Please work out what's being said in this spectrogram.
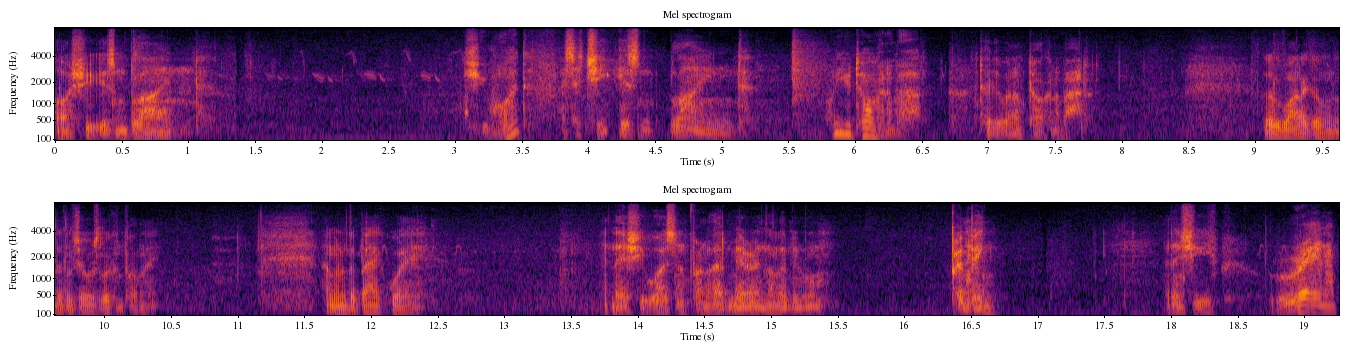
Oh, she isn't blind. She what? I said she isn't blind. What are you talking about? I'll tell you what I'm talking about. A little while ago, when little Joe was looking for me, I went to the back way. And there she was in front of that mirror in the living room, primping. And then she ran up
